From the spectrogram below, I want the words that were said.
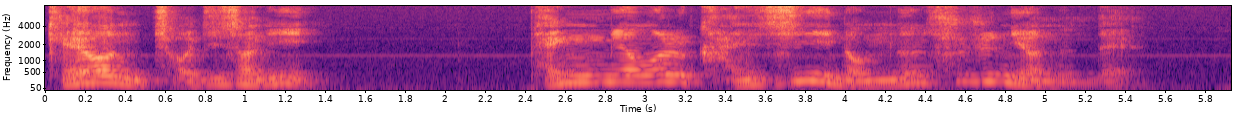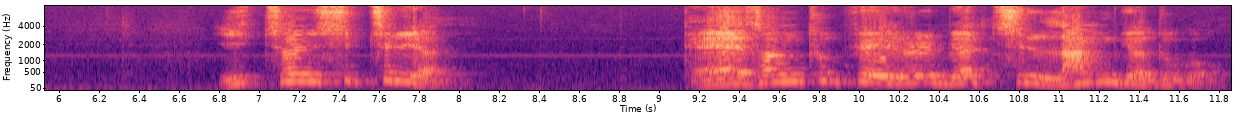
개헌 저지선이 100명을 간신히 넘는 수준이었는데 2017년 대선 투표일을 며칠 남겨두고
